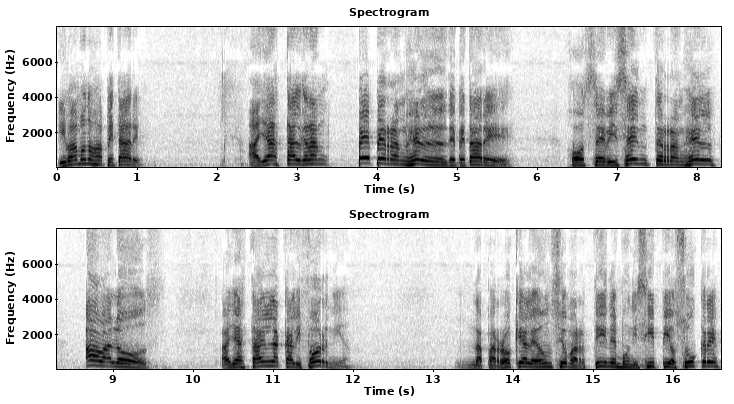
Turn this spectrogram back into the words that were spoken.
Y vámonos a Petare. Allá está el gran Pepe Rangel de Petare, José Vicente Rangel Ábalos. Allá está en la California la parroquia Leoncio Martínez, municipio Sucre,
